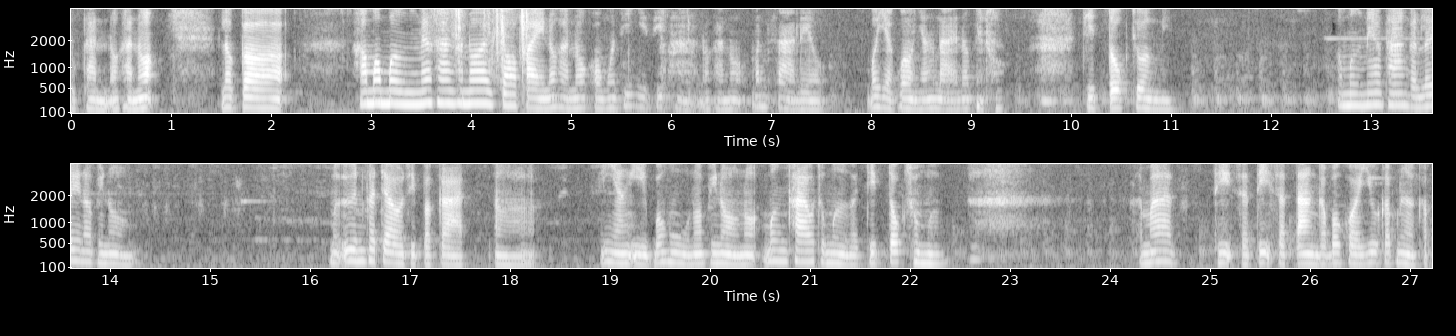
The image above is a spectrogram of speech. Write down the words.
ทุกท่านเนาะค่ะเนาะแล้วก็เฮามาเมืองแนวทางข้างน้อยต่อไปเนาะค่ะเนาะของวันที่25เนาะค่ะเนาะมันซาแล้วบ่อยากเว้าหยังหลายเนาะพี่น้องจิตตกช่วงนี้มาเมืองแนวทางกันเลยเนาะพี่น้อง มื่ออื่นเขาเจ้าสิประกาศอ่าอีหยังอีกบ่หูเนาะพี่น้องเนาะเมืองข้าวทุมือกับจิตตกทุมือสามารถทิสติสตังกับบ่คอยอยู่กับเนื้อกับ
